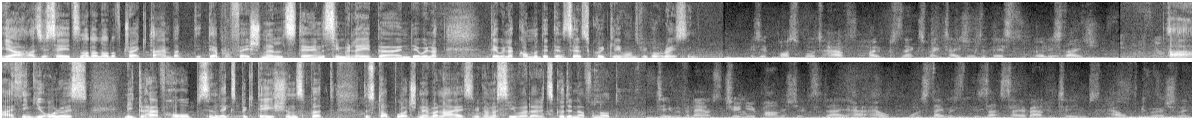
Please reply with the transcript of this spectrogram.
yeah, as you say, it's not a lot of track time. But they're professionals. They're in the simulator, and they will they will accommodate themselves quickly once we go racing. Is it possible to have hopes and expectations at this early stage? Uh, I think you always need to have hopes and expectations, but the stopwatch never lies. We're going to see whether it's good enough or not. The team have announced two new partnerships today. How, how, what statements does that say about the team's health commercially?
